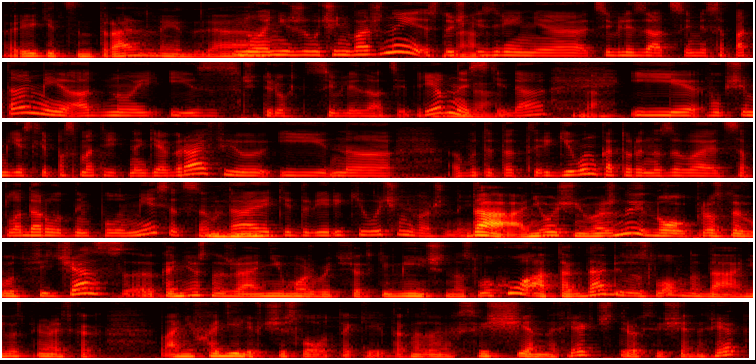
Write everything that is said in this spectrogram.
реки центральные для... Но они же очень важны с точки да. зрения цивилизации Месопотамии, одной из четырех цивилизаций древности, да. Да? да. И, в общем, если посмотреть на географию и на вот этот регион, который называется плодородным полумесяцем, угу. да, эти две реки очень важны. Да, они очень важны, но просто вот сейчас, конечно же, они, может быть, все-таки меньше на слуху, а тогда, безусловно, да, они воспринимались как они входили в число вот таких так называемых священных рек, четырех священных рек,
